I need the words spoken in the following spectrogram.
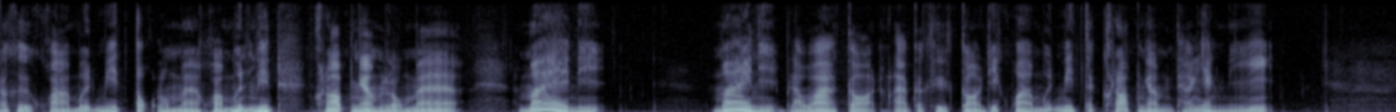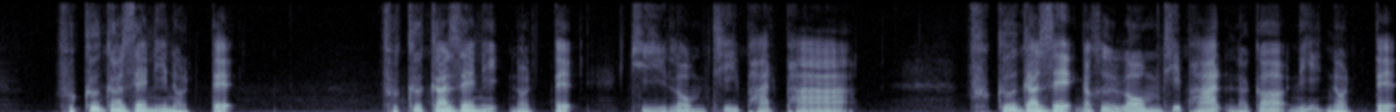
ก็คือความมืดมิดตกลงมา ความมืดมิดครอบงำลงมา前に前に แปลว่าก่อนครับ ก็คือก่อนที่ความมืดมิดจะครอบงำทั้งอย่างนี้吹く風に乗って吹く風に乗って ขี่ลมที่พัดพาฟุกุกาเซก็คือลมที่พัด แล้วก็นิโนเตะ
